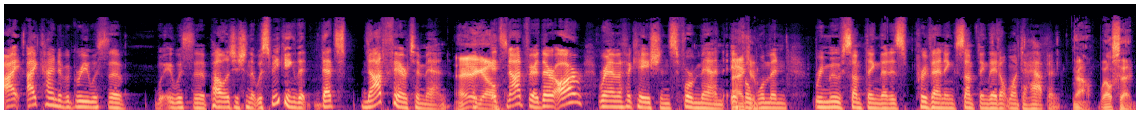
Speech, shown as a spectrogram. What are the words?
I, I kind of agree with the with the politician that was speaking that that's not fair to men. There you go. It's not fair. There are ramifications for men if Thank a you. woman removes something that is preventing something they don't want to happen. No, well said.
